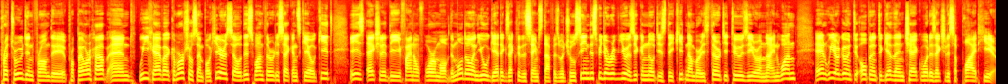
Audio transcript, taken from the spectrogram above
protruding from the propeller hub and we have a commercial sample example here. So this 132nd scale kit is actually the final form of the model and you'll get exactly the same stuff as what you'll see in this video review. As you can notice the kit number is 32091 and we are going to open it together and check what is actually supplied here.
